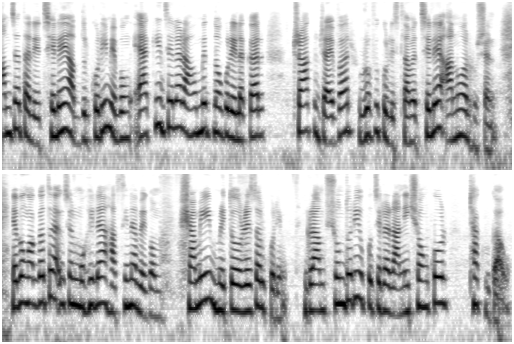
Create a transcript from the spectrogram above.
আমজাদ আলীর ছেলে আব্দুল করিম এবং একই জেলার আহমেদনগর এলাকার ট্রাক ড্রাইভার রফিকুল ইসলামের ছেলে আনোয়ার হোসেন এবং অজ্ঞাত একজন মহিলা হাসিনা বেগম স্বামী মৃত রেজল করিম। গ্রাম সুন্দরী উপজেলার রানী শঙ্কর ঠাকুরগাঁও।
